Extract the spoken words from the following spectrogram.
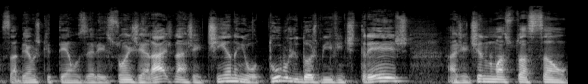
Sabemos que temos eleições gerais na Argentina em outubro de 2023, a Argentina numa situação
